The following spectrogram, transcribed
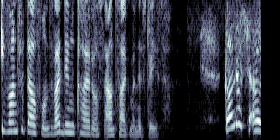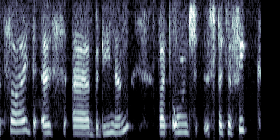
Ivan vertel vir ons, wat doen Kairos Outside Ministries? Kairos Outside is 'n uh, bediening wat ons spesifiek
